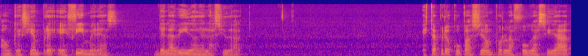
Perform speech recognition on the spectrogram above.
aunque siempre efímeras, de la vida de la ciudad. Esta preocupación por la fugacidad,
